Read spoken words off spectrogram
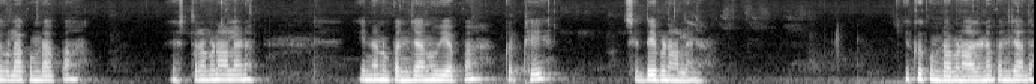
ਅਗਲਾ ਕੁੰਡਾ ਆਪਾਂ ਇਸ ਤਰ੍ਹਾਂ ਬਣਾ ਲੈਣਾ। ਇਹਨਾਂ ਨੂੰ ਪੰਜਾਂ ਨੂੰ ਵੀ ਆਪਾਂ ਇਕੱਠੇ ਸਿੱਧੇ ਬਣਾ ਲੈਣਾ। ਇੱਕ ਕੁੰਡਾ ਬਣਾ ਲੈਣਾ ਪੰਜਾਂ ਦਾ।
